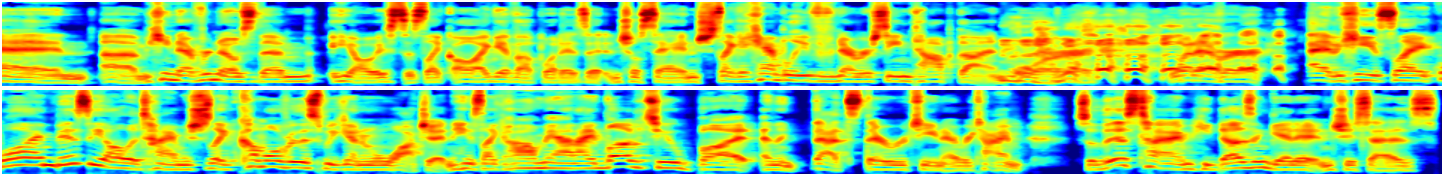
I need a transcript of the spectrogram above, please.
And um, he never knows them. He always is like, "Oh, I give up. What is it?" And she'll say, and she's like, "I can't believe you've never seen Top Gun or whatever." And he's like, "Well, I'm busy all the time." And she's like, "Come over this weekend and we'll watch it." And he's like, "Oh man, I'd love to, but..." And then that's their routine every time. So this time he doesn't get it, and she says,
